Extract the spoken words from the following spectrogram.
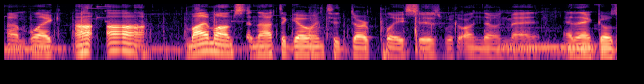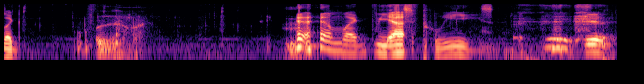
I'm like, uh-uh. My mom said not to go into dark places with unknown men, and then it goes like. I'm like, yes, please. Dude,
